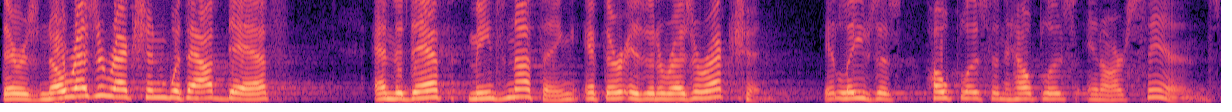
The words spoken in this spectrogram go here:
There is no resurrection without death, and the death means nothing if there isn't a resurrection. It leaves us hopeless and helpless in our sins.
